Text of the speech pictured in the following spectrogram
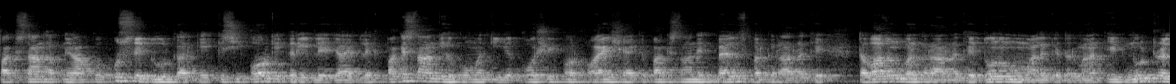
पाकिस्तान अपने आप को उससे दूर करके किसी और के करीब ले जाए। लेकिन पाकिस्तान की हुकूमत की यह कोशिश और ख्वाहिश है कि पाकिस्तान एक बैलेंस बरकरार रखे तोज़ुन बरकरार रखे, दोनों ममालिक के दरमियान एक न्यूट्रल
